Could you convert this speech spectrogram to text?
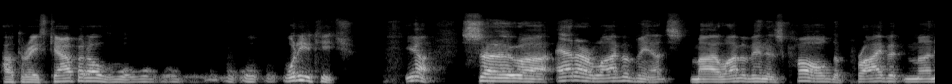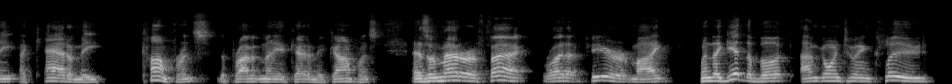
how to raise capital. Wh- wh- wh- What do you teach? Yeah. So uh, at our live events, my live event is called the Private Money Academy Conference, the Private Money Academy Conference. As a matter of fact, right up here, Mike, when they get the book, I'm going to include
